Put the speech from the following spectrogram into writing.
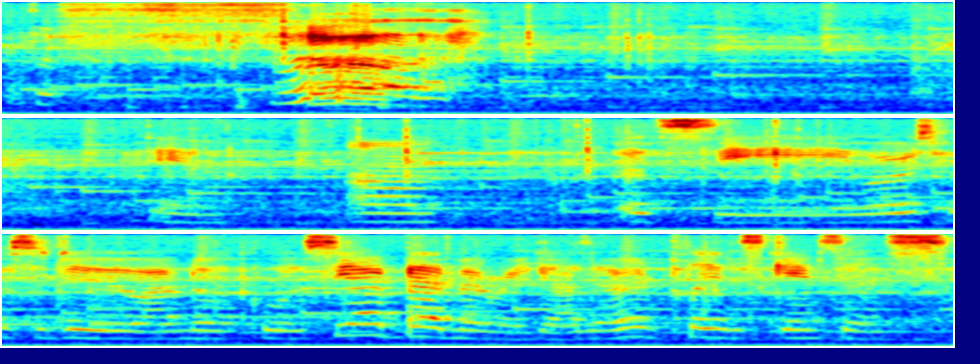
What the f- Damn. Um, let's see. What are we supposed to do? I have no clue. See, I have bad memory, guys. I haven't played this game since...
